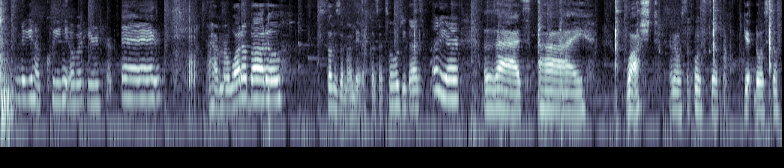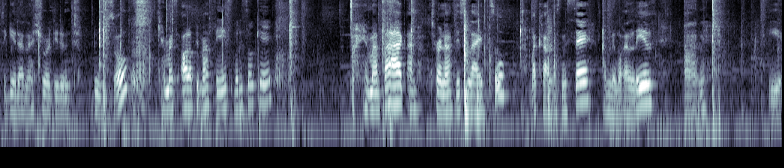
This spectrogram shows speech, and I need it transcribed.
And then you have Queenie over here in her bed. I have my water bottle. Stuff is in my bed because I told you guys earlier that I washed and I was supposed to get those stuff together and I sure didn't do so. Camera's all up in my face, but it's okay. In my bag, and turn off this light too. My car, as me say, I may want to live and yeah.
